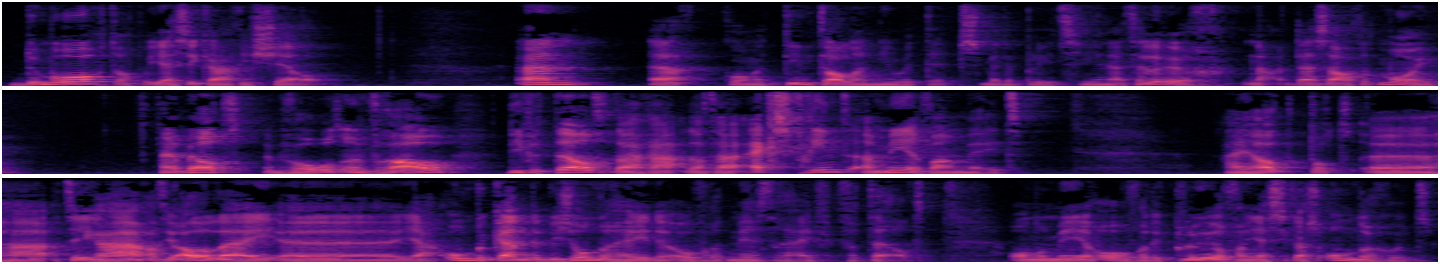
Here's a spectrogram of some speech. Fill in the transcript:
De moord op Jessica Richel. En er komen tientallen nieuwe tips bij de politie in Etteleur. Nou, dat is altijd mooi. Hij belt bijvoorbeeld een vrouw die vertelt dat haar ex-vriend er meer van weet. Hij had tot, uh, haar, tegen haar had hij allerlei uh, ja, onbekende bijzonderheden over het misdrijf verteld. Onder meer over de kleur van Jessica's ondergoed.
